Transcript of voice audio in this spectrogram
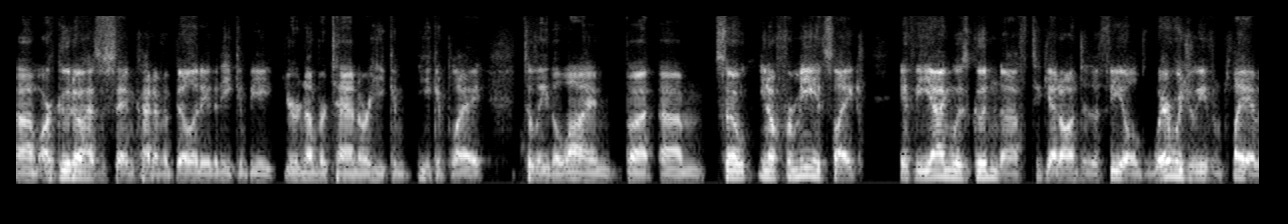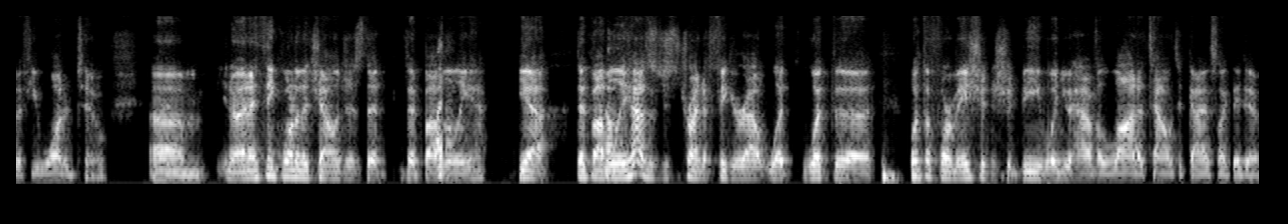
Um, Argudo has the same kind of ability that he can be your number 10 or he can he can play to lead the line. But um, so you know, for me, it's like if Yang was good enough to get onto the field, where would you even play him if you wanted to? Um, you know, and I think one of the challenges that that Bob Lilley, yeah, that Bob Lilley has is just trying to figure out what what the what the formation should be when you have a lot of talented guys like they do.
